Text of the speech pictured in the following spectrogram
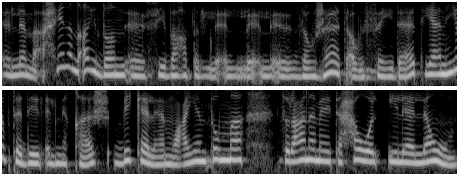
لما أحيانا أيضا آه، في بعض الزوجات أو السيدات يعني يبتدي النقاش بكلام معين ثم سرعان ما يتحول إلى لوم.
